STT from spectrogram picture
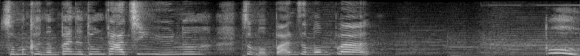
怎么可能搬得动大金鱼呢？怎么办？怎么办？”不，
